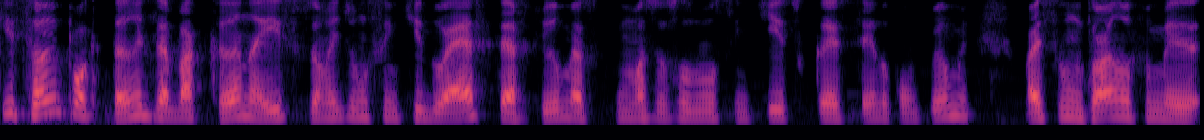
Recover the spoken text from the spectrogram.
que são importantes, é bacana isso, principalmente num sentido extra filme, algumas pessoas vão sentir isso crescendo com o filme, mas isso não torna o filme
